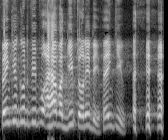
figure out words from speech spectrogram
thank you, good people. I have a gift already. Thank you.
